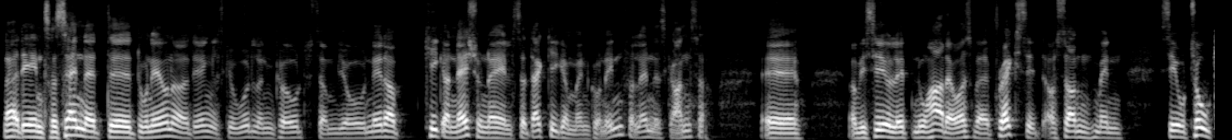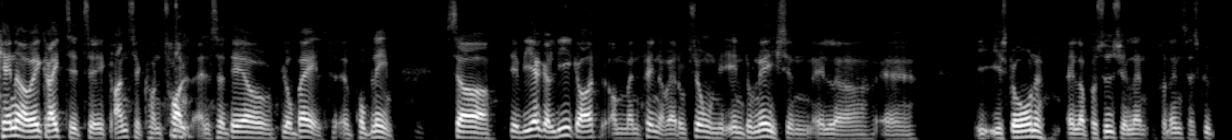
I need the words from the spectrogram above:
Nej, det er interessant, at eh, du nævner det engelske Woodland Code, som jo netop kigger nationalt, så der kigger man kun inden for landets grænser. Uh, og vi ser jo lidt, nu har der jo også været Brexit og sådan, men CO2 kender jo ikke rigtigt til grænsekontrol, altså det er jo et globalt uh, problem. Så det virker lige godt, om man finder reduktion i Indonesien eller uh, i, i Skåne eller på Sydsjælland for den sags skyld.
